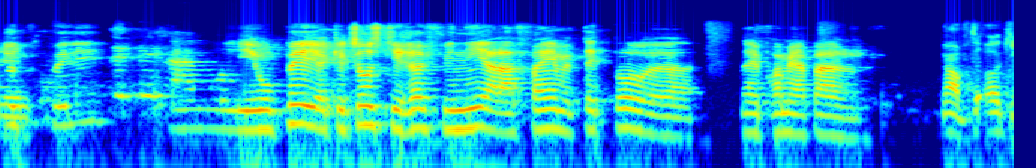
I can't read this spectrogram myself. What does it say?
je. Et au pire, il y a quelque chose qui refinit à la fin, mais peut-être pas euh, dans les premières pages. Non, ok.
